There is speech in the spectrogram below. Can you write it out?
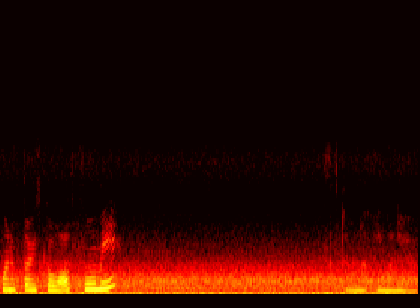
One of those go off for me. Still nothing on it.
